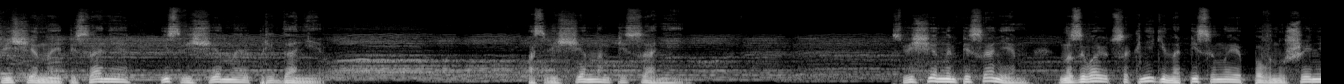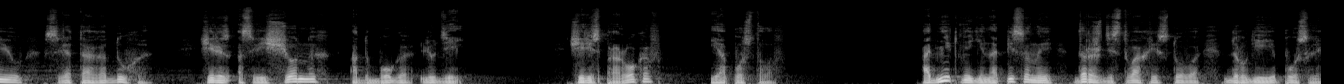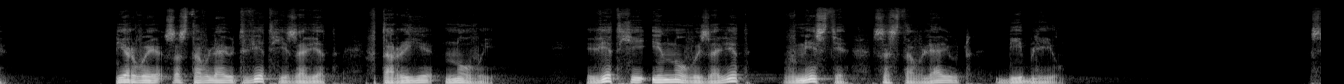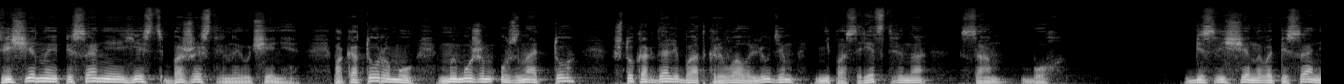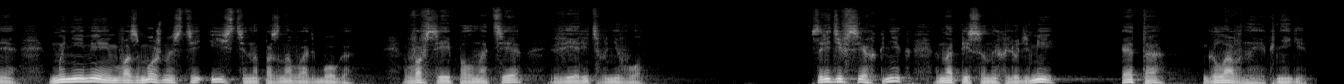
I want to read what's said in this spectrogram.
Священное Писание и Священное Предание. О Священном Писании. Священным Писанием называются книги, написанные по внушению Святаго Духа, через освященных от Бога людей, через пророков и апостолов. Одни книги написаны до Рождества Христова, другие после. Первые составляют Ветхий Завет, вторые – Новый. Ветхий и Новый Завет вместе составляют Библию. Священное Писание есть божественное учение, по которому мы можем узнать то, что когда-либо открывал людям непосредственно сам Бог. Без священного писания мы не имеем возможности истинно познавать Бога, во всей полноте верить в Него. Среди всех книг, написанных людьми, это главные книги.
